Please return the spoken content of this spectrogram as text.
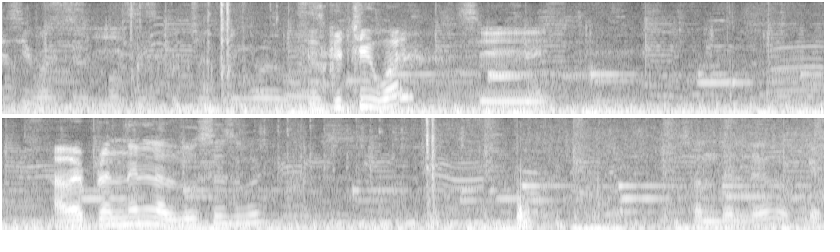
Es igual que el escucha. ¿Se escucha igual? Sí. A ver, prenden las luces, güey. ¿Son de LED o qué?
